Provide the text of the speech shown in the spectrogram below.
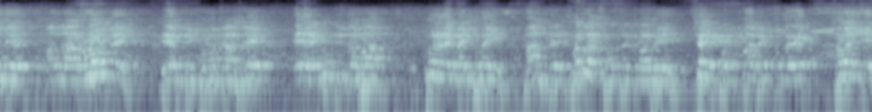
আছে আল্লাহর রহমতে ক্ষমতা আসে এই একত্রিশ দফা পুনরায় মাধ্যমে রাষ্ট্রের সকল সচেতন হবে, সেই প্রত্যয় ব্যক্ত করে সবাইকে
